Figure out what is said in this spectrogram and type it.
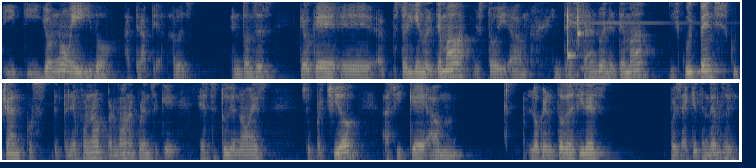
y, yo no he ido a terapia, ¿sabes? Entonces, creo que eh, estoy leyendo el tema, estoy interesando en el tema, Disculpen si escuchan cosas del teléfono, perdón, acuérdense que este estudio no es súper chido, así que lo que trato de decir es, pues hay que atenderse,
